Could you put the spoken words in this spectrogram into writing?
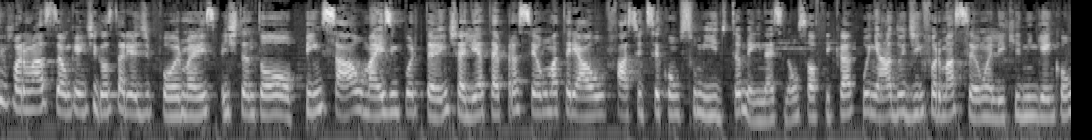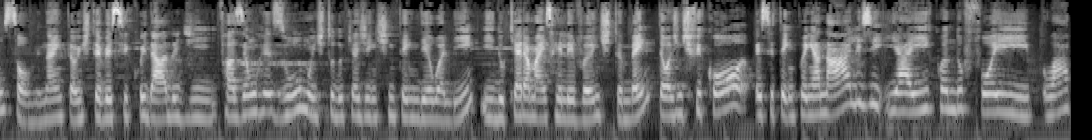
informação que a gente gostaria de pôr, mas a gente tentou pensar o mais importante ali, até para ser um material fácil de ser consumido também, né? Senão só fica punhado de informação ali que ninguém consome, né? Então a gente teve esse cuidado de fazer um resumo de tudo que a gente entendeu ali e do que era mais relevante também. Então a gente ficou esse tempo em análise e aí quando foi lá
